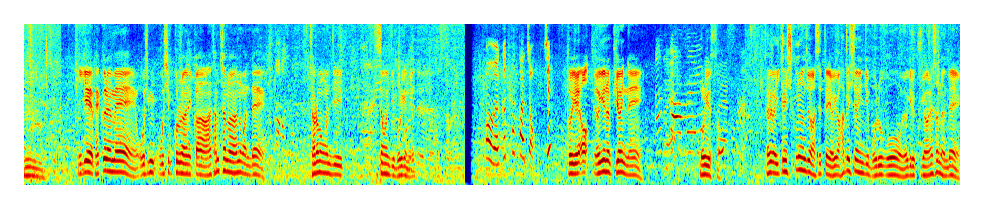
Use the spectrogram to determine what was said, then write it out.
음. 이게 100g에 50 50크로나니까 한 3,000원 하는 건데 저렴한 건지 비싼 건지 모르겠네요. 어, 왜 끝에까지 없지? 거기에 어 여기는 비어 있네. 왜? 모르겠어. 저희가 2019년도에 왔을 때 여기가 하벨시장인지 모르고 여기를 구경을 했었는데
